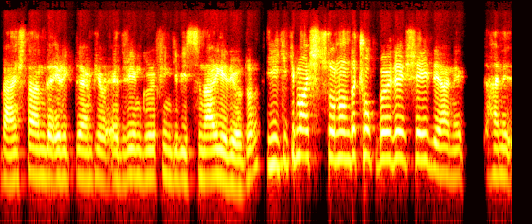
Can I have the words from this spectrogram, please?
bench'ten de Eric Dampier, Adrian Griffin gibi isimler geliyordu. İlk iki maç sonunda çok böyle şeydi yani hani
